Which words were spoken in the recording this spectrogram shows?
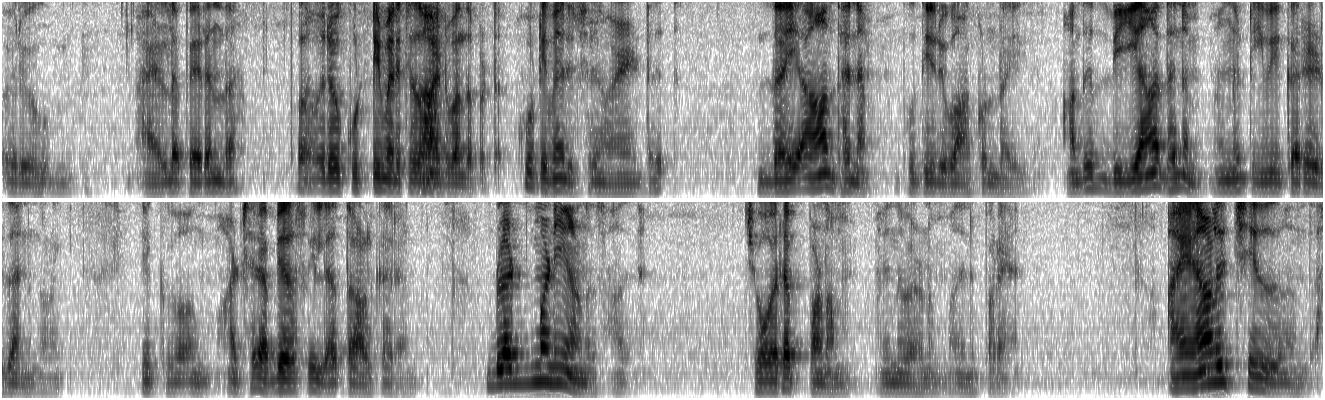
ഒരു അയാളുടെ പേരെന്താ? ഒരു കുട്ടി മരിച്ചതുമായിട്ട് ബന്ധപ്പെട്ട്. കുട്ടി മരിച്ചതുമായിട്ട് ദയാധനം പുതിയൊരു വാക്കുണ്ടായില്ല അത് ദിയാധനം എന്ന് ടി വിക്കാർ എഴുതാനും തുടങ്ങി. അക്ഷരാഭ്യാസം ഇല്ലാത്ത ആൾക്കാരാണ്. ബ്ലഡ് മണിയാണ് സാധനം. ചോരപ്പണം എന്ന് വേണം അതിന് പറയാൻ. അയാൾ ചെയ്തത് എന്താ?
